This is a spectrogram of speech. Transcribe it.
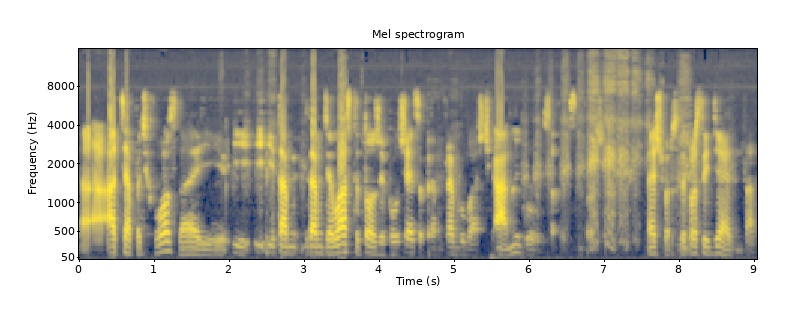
а, оттяпать хвост, да, и, и, и, и там, там, где ласты тоже, и получается прям, прям рубашечка. А, ну и голову, соответственно, тоже. Знаешь, просто, просто идеально там.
